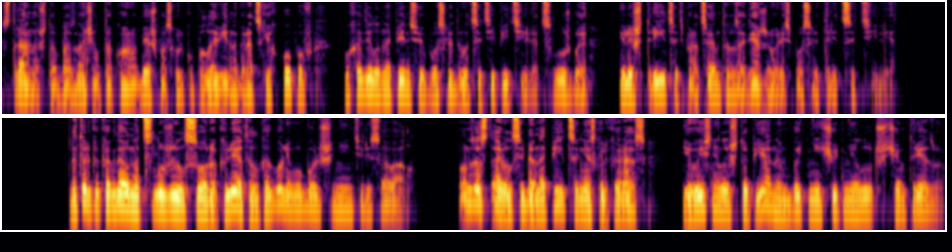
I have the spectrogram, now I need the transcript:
Странно, что обозначил такой рубеж, поскольку половина городских копов уходила на пенсию после 25 лет службы, и лишь 30% задерживались после 30 лет. Да только когда он отслужил сорок лет, алкоголь его больше не интересовал. Он заставил себя напиться несколько раз, и выяснилось, что пьяным быть ничуть не лучше, чем трезвым,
